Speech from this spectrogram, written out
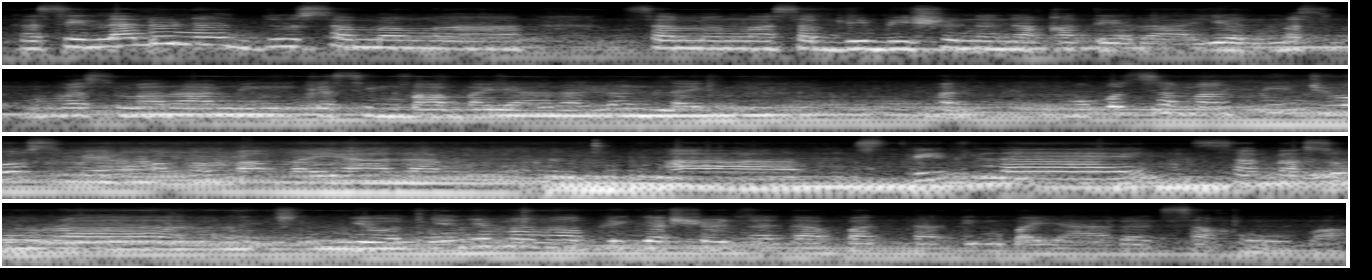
Kasi lalo na doon sa mga sa mga subdivision na nakatira, yun, mas mas marami kasing babayaran nun like bukod sa dues, meron ka pang babayaran um, street light, sa basura, yun, yun yung mga obligasyon na dapat nating bayaran sa HOA.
